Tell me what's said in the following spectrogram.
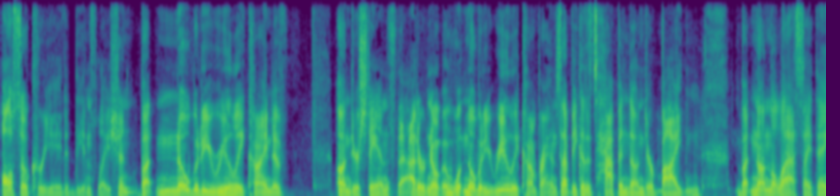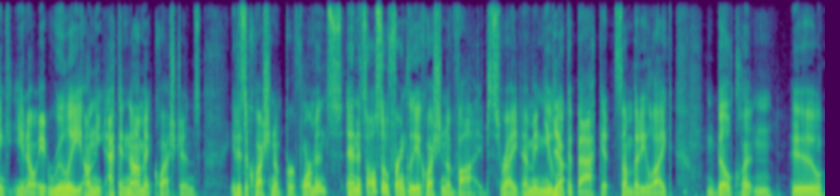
also created the inflation, but nobody really kind of understands that, or no, nobody really comprehends that because it's happened under mm-hmm. Biden. But nonetheless, I think, you know, it really, on the economic questions, it is a question of performance. And it's also, frankly, a question of vibes, right? I mean, you yeah. look back at somebody like Bill Clinton, who,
